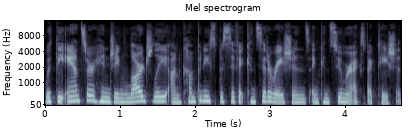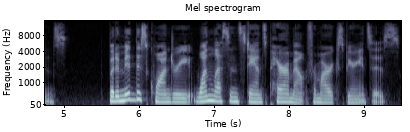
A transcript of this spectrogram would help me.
with the answer hinging largely on company specific considerations and consumer expectations. But amid this quandary, one lesson stands paramount from our experiences.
